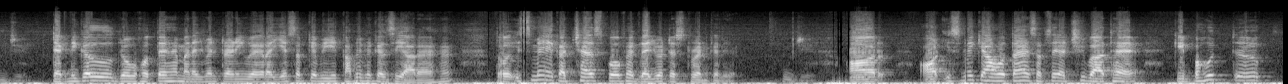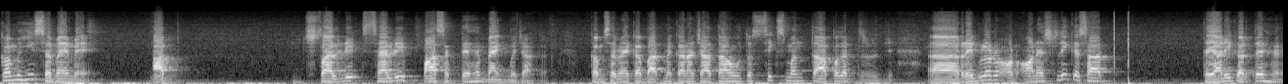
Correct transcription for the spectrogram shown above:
जी। टेक्निकल जो होते हैं मैनेजमेंट ट्रेनिंग वगैरह ये सब के भी ये काफ़ी वैकेंसी आ रहे हैं। तो इसमें एक अच्छा स्कोप है ग्रेजुएट स्टूडेंट के लिए। जी। और और इसमें क्या होता है सबसे अच्छी बात है कि बहुत कम ही समय में आप सैलरी सैलरी पा सकते हैं बैंक में जाकर। कम समय का बात मैं कहना चाहता हूँ तो सिक्स मंथ आप अगर रेगुलर और ऑनेस्टली के साथ तैयारी करते हैं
